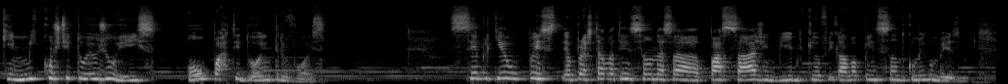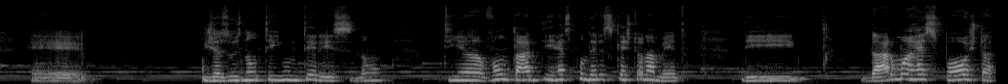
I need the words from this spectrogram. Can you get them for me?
quem me constituiu juiz ou partidor entre vós? Sempre que eu, eu prestava atenção nessa passagem bíblica, eu ficava pensando comigo mesmo é, Jesus não tinha um interesse, não tinha vontade de responder esse questionamento, de dar uma resposta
